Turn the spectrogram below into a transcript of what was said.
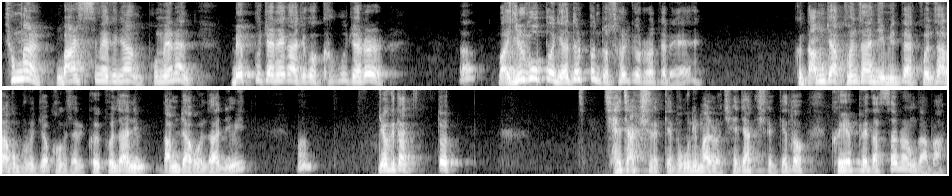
정말 말씀에 그냥 보면은 몇 구절 해가지고 그 구절을 어? 막 일곱 번, 여덟 번도 설교를 하더래. 그 남자 권사님인데 권사라고 부르죠. 거기서 그 권사님 남자 권사님이 어? 여기다 또 제작스럽게도 우리말로 제작스럽게도 그 옆에다 써놓은가 봐.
